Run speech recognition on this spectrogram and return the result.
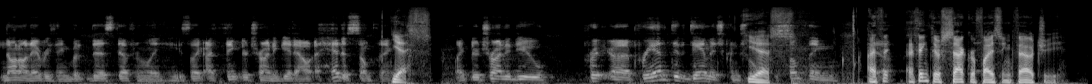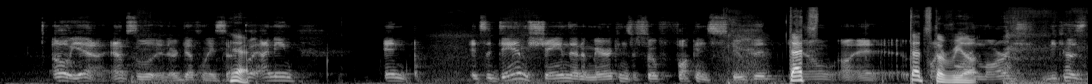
not on everything, but this definitely. He's like, I think they're trying to get out ahead of something. yes, Like they're trying to do pre, uh, preemptive damage control. Yes. Something. I yeah. think I think they're sacrificing Fauci. Oh yeah, absolutely. They're definitely. Set. Yeah. But I mean, and it's a damn shame that Americans are so fucking stupid. you That's- know, uh, uh, that's the real- large because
